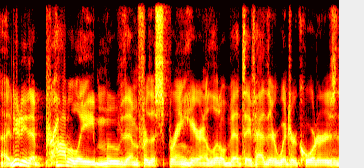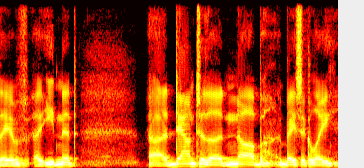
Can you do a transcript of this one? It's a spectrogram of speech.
I do need to probably move them for the spring here in a little bit. They've had their winter quarters, they have uh, eaten it. Uh, down to the nub, basically.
